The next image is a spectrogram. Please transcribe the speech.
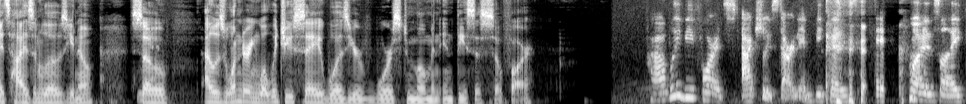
its highs and lows, you know? So yeah. I was wondering, what would you say was your worst moment in thesis so far? Probably before it's actually started because it was like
